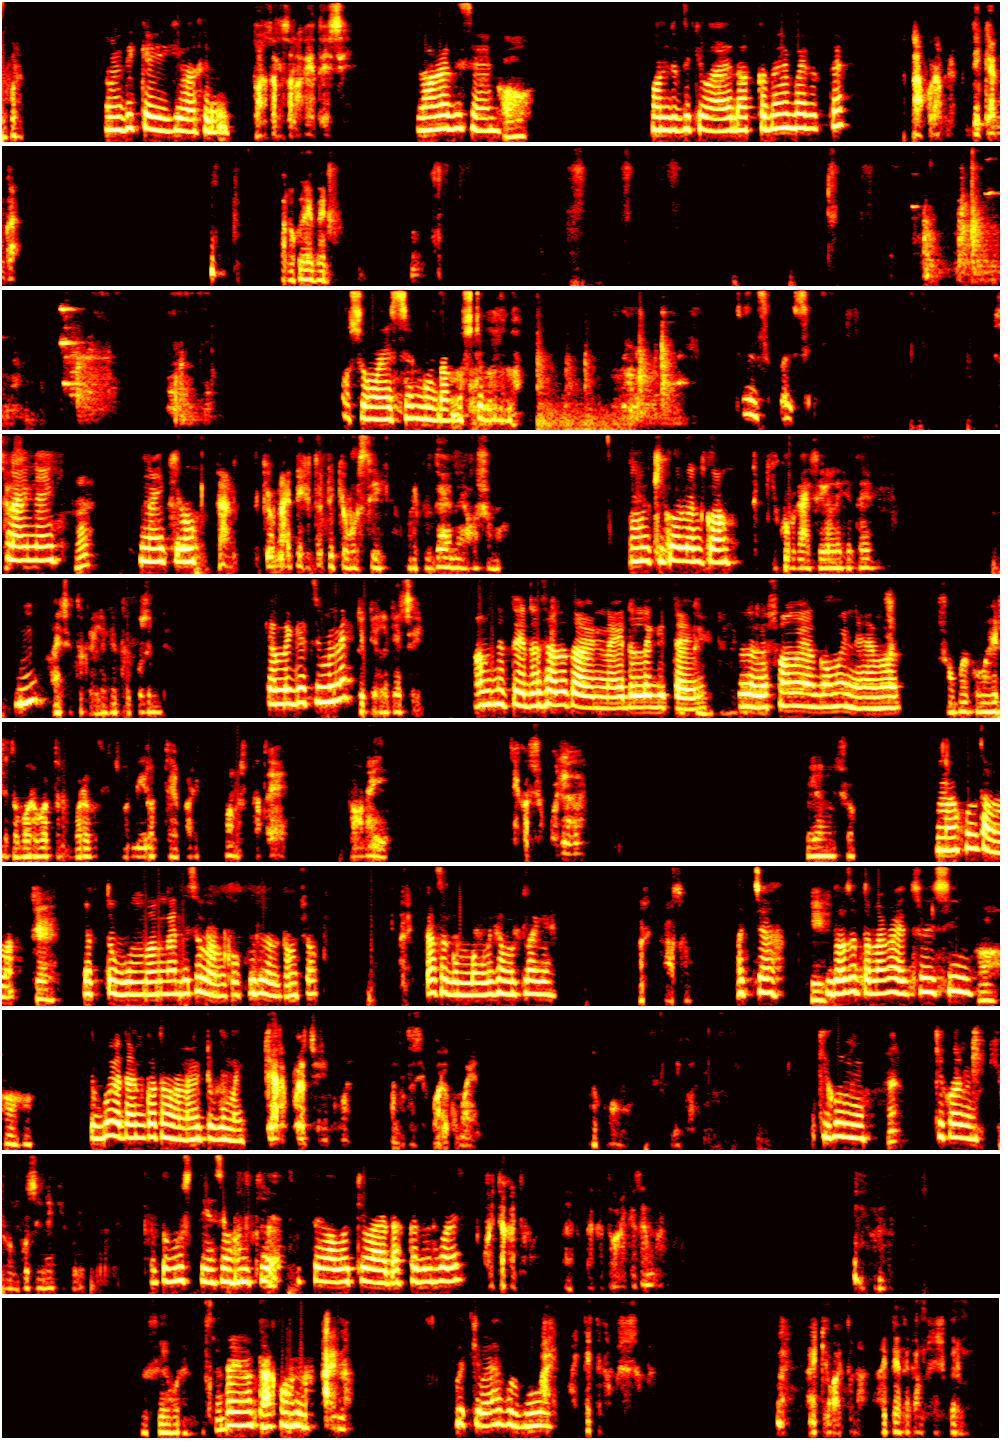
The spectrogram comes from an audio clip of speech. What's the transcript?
করেন আমি দিকে কেউ আসেনি। দরজা লাগাই দিয়েছি। লাগাই ফোন যদি কেউ আয় ধাক্কা দেয় বাইরেতে? তারপর আপনি গা চালু করে অসময় এসে ঘুমটা নষ্ট করে দিল। নাই নাই। হ্যাঁ? নাই কেউ। কেউ নাই দেখে তো টিকে পড়ছি আমার কেউ দেয় নাই অসময় এখন কি করবেন ক? কি করবে আইসি গেলে খেতে আইসি তো গেলে খেতে বুঝেন না? গেছি মানে? তুই গেলে গেছি আমি তো এটা ছাড়া তাই না এটা লাগি তাই। লাগে সময় আর গমাই নেই আমার। সময় কমে এটা তো বড় কথা বড় কথা। নীরব থেকে পারি মানুষ না যে কথা সব খুলে গেল খুলে গেল সব না খুলতাম না। কে? এক তো ঘুম ভাঙ্গা দিছিল অনেক খুলে ফেলতাম সব। কাছে ঘুম ভাঙলে কেমন লাগে? আরে কাসা আচ্ছা দরজা তো লাগাই থইছি। হ্যাঁ হ্যাঁ হ্যাঁ তো বইয়ে তেন কথা না একটু ঘুমাই। কে পড়ে চুরি ঘুমায় আমি তো সে পরে করি। কি করব? হ্যাঁ? কি করবেন? কি করব? বুঝি না কি করি। তো বুঝতে আছে এখন কি তো আবার কেউ আয় ধাক্কা দিলে পরে? কই টাকা দেবো? টাকা তো অনেক আছে আমার। শুয়ে আরে না থাকো না। আরে না। ওই কেউ আয় বলব আরে হাইতে কাম শেষ আরে কেউ হয়তো না। হাইতে কাম শেষ করব।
